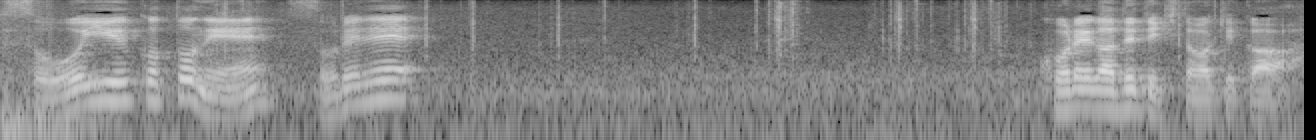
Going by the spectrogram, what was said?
そういうことね。それでこれが出てきたわけか。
